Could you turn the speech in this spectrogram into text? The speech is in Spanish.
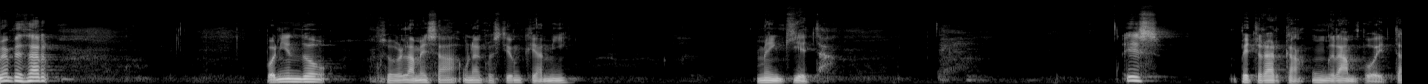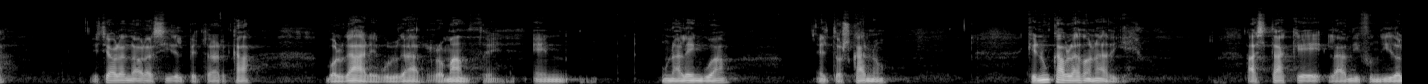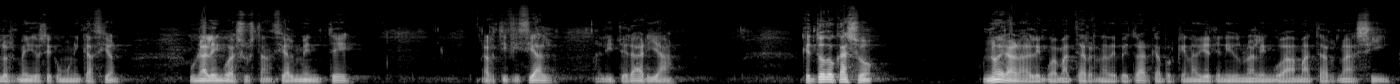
Voy a empezar poniendo sobre la mesa una cuestión que a mí me inquieta. ¿Es Petrarca un gran poeta? Estoy hablando ahora sí del Petrarca volgare, vulgar, romance, en una lengua, el toscano, que nunca ha hablado nadie, hasta que la han difundido los medios de comunicación. Una lengua sustancialmente artificial, literaria, que en todo caso no era la lengua materna de Petrarca, porque nadie ha tenido una lengua materna así,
